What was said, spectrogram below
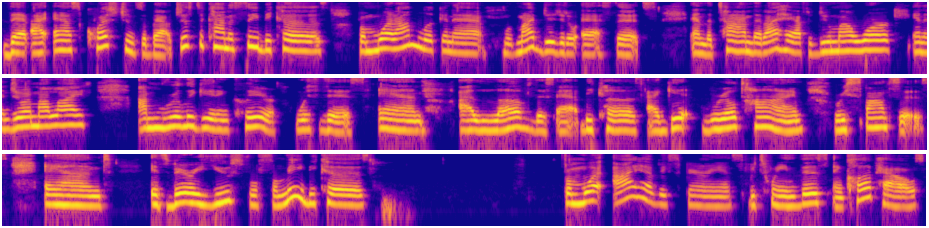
that I ask questions about just to kind of see because from what I'm looking at with my digital assets and the time that I have to do my work and enjoy my life, I'm really getting clear with this. And I love this app because I get real time responses and it's very useful for me because from what I have experienced between this and Clubhouse,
